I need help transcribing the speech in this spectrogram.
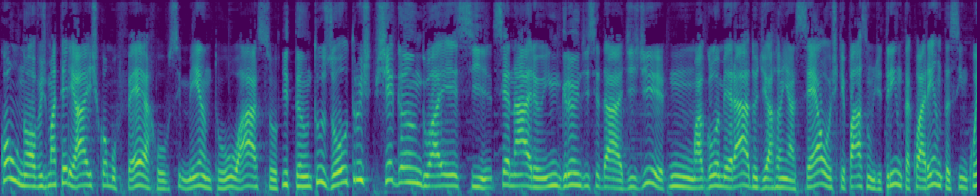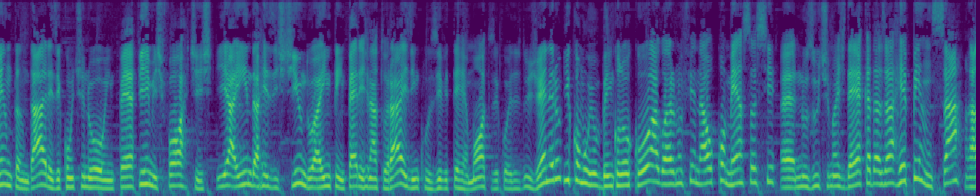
com novos materiais como ferro, cimento, o aço e tantos outros, chegando a esse cenário em grandes cidades de um aglomerado de arranha-céus que passam de 30, 40, 50 andares e continuam em pé, firmes, fortes e ainda resistindo a intempéries naturais, inclusive terremotos e coisas do gênero. E como o Will bem colocou, agora no final começa-se, é, nos últimas décadas, a repensar a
